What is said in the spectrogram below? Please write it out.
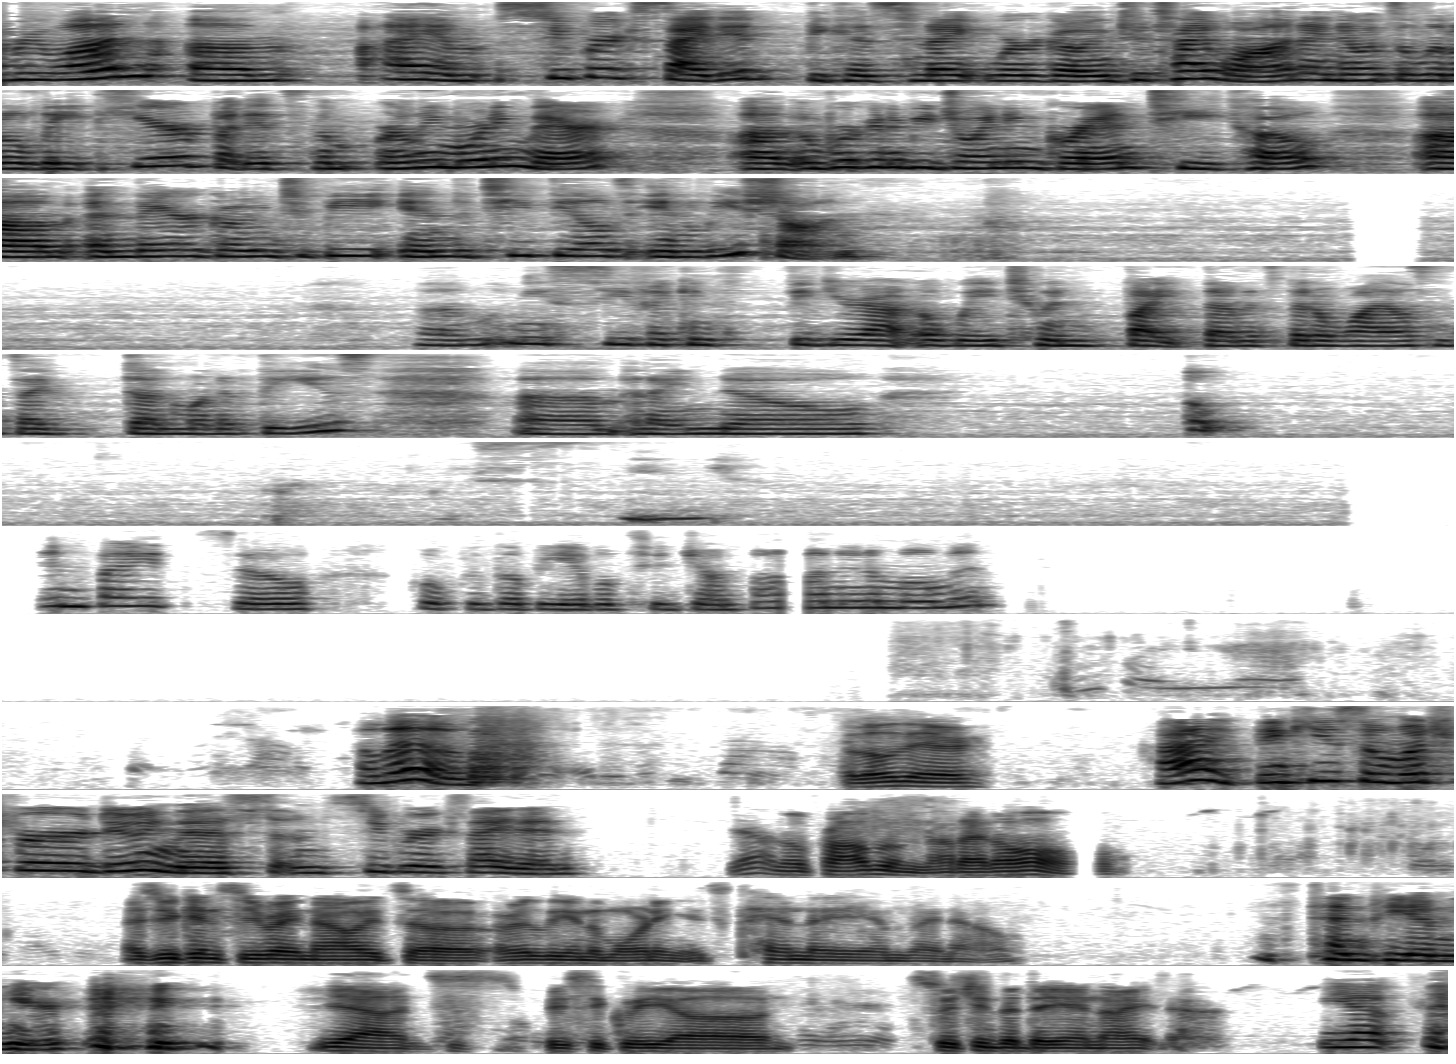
everyone. Um, I am super excited because tonight we're going to Taiwan. I know it's a little late here, but it's the early morning there. Um, and we're going to be joining Grand Tea Co. Um, and they are going to be in the tea fields in Lishan. Um, let me see if I can figure out a way to invite them. It's been a while since I've done one of these. Um, and I know invite, so hopefully they'll be able to jump on in a moment. Hello. Hello there. Hi, thank you so much for doing this. I'm super excited. Yeah, no problem, not at all. As you can see right now, it's uh, early in the morning. It's 10 a.m. right now. It's 10 p.m. here. yeah, just basically uh, switching the day and night. Yep.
